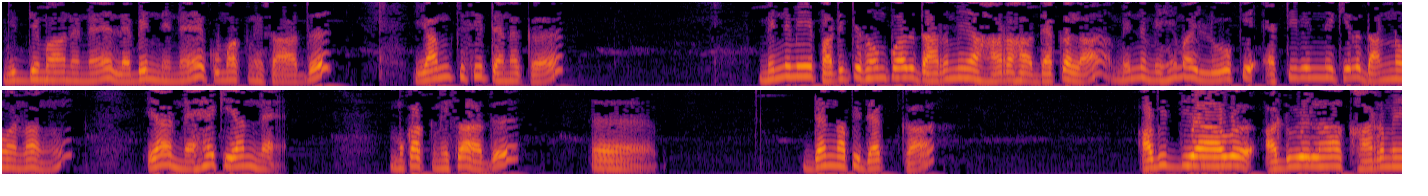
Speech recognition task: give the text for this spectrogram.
විද්‍යමාන නැහැ ලැබෙන්නේ නැහැ කුමක් නිසාද යම් කිසි තැනක මෙන්න මේ පටිච්ච සමුපාද ධර්මය හරහා දැකලා මෙන්න මෙහෙමයි ලෝකේ ඇති වෙන්නේ කියලා දන්නවනම් එයා නැහැ කියන්නේ. මොකක් නිසාද? දැන් අපි දැක්කා අවිද්‍යාව අඩු වෙලා කර්මය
